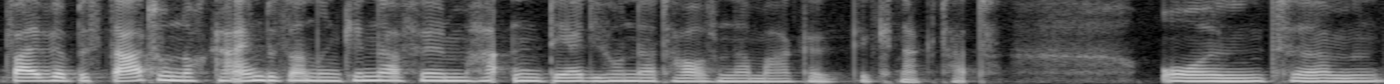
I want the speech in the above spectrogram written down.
weil wir bis dato noch keinen besonderen Kinderfilm hatten, der die Hunderttausender-Marke geknackt hat. Und ähm,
